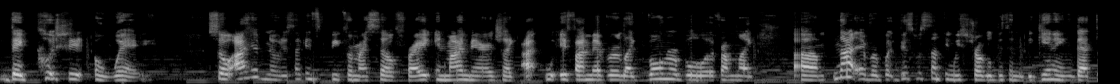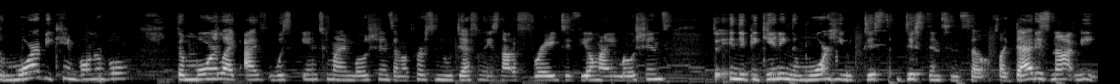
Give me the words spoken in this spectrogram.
they push it away. So I have noticed, I can speak for myself, right? In my marriage, like I, if I'm ever like vulnerable, if I'm like, um, not ever, but this was something we struggled with in the beginning. That the more I became vulnerable, the more like I was into my emotions. I'm a person who definitely is not afraid to feel my emotions. In the beginning, the more he would dis- distance himself. Like that is not me.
